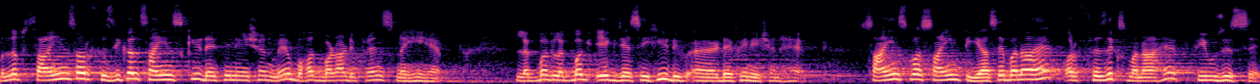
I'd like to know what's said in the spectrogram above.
मतलब साइंस और फ़िज़िकल साइंस की डेफिनेशन में बहुत बड़ा डिफरेंस नहीं है। लगभग लगभग एक जैसी ही डेफिनेशन है। साइंस व साइन टिया से बना है और फिज़िक्स बना है फ्यूजिस से।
